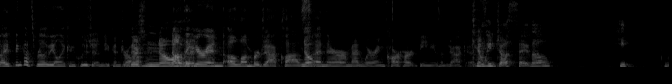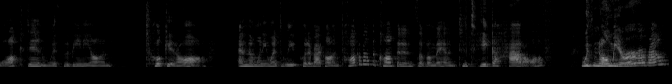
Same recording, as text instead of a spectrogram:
I think that's really the only conclusion you can draw. There's no Not other... that you're in a lumberjack class Nope. and there are men wearing Carhartt beanies and jackets. Can we just say though, he walked in with the beanie on, took it off, and then when he went to leave, put it back on. Talk about the confidence of a man to take a hat off with no mirror around.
